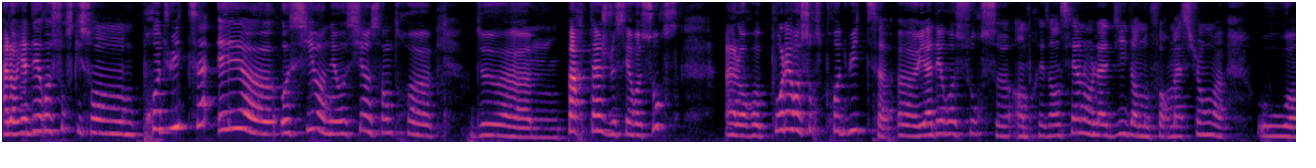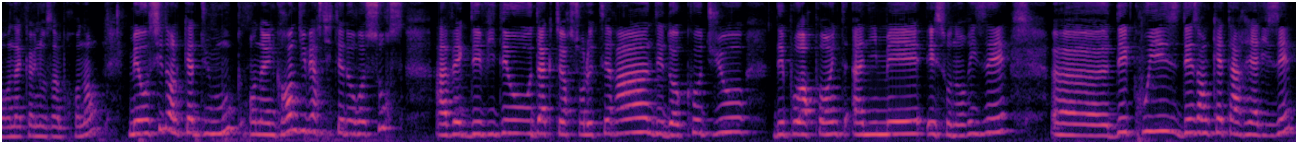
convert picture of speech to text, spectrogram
Alors il y a des ressources qui sont produites et euh, aussi on est aussi un centre de partage de ces ressources. Alors, pour les ressources produites, euh, il y a des ressources en présentiel, on l'a dit, dans nos formations euh, où on accueille nos apprenants. Mais aussi dans le cadre du MOOC, on a une grande diversité de ressources avec des vidéos d'acteurs sur le terrain, des docs audio, des PowerPoint animés et sonorisés, euh, des quiz, des enquêtes à réaliser.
